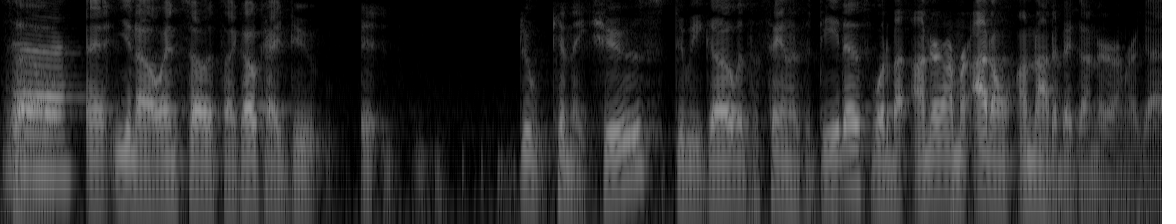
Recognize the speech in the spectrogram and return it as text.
So Uh. and, you know, and so it's like, okay, do it, do can they choose? Do we go with the same as Adidas? What about Under Armour? I don't. I'm not a big Under Armour guy.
